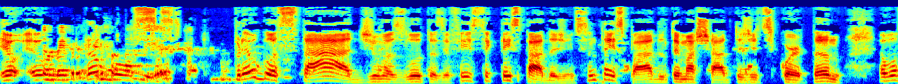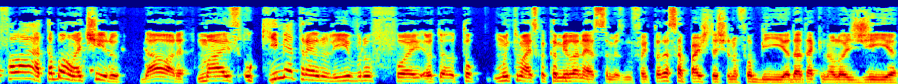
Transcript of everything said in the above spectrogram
Eu, eu, Também prefiro pra, eu fantasia. pra eu gostar de umas lutas efeitos, tem que ter espada, gente. Se não tem espada, não tem machado, tem gente se cortando, eu vou falar, ah, tá bom, é tiro, da hora. Mas o que me atraiu no livro foi. Eu tô, eu tô muito mais com a Camila nessa mesmo. Foi toda essa parte da xenofobia, da tecnologia,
